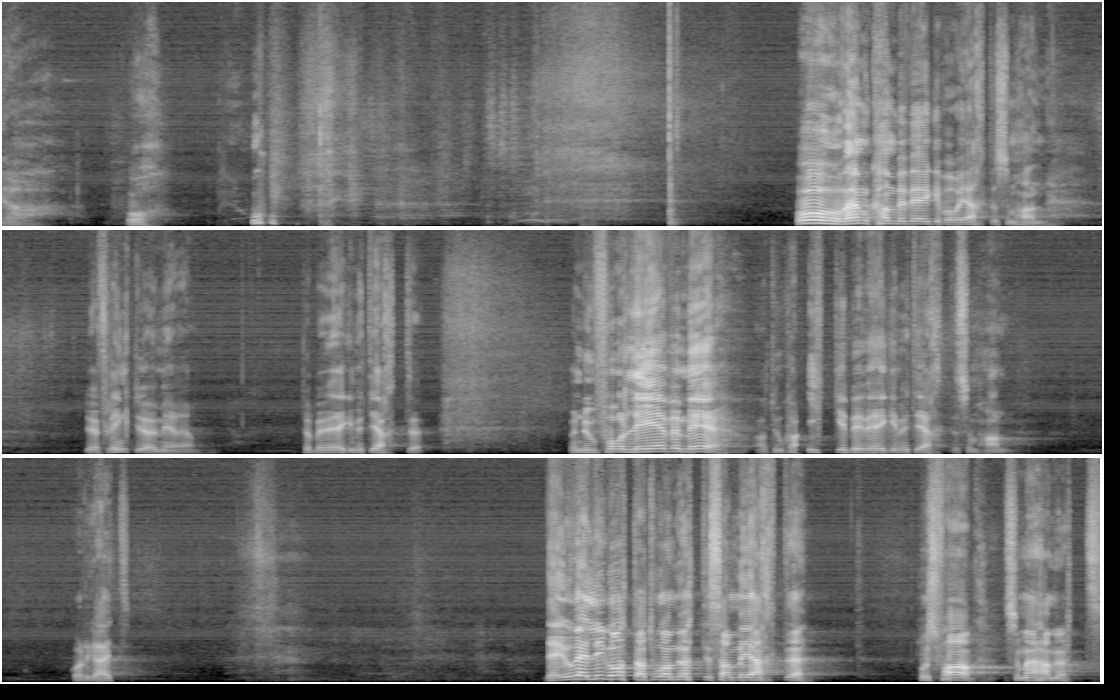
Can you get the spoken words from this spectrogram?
Ja. Åh. Åh, hvem kan bevege våre hjerter som han? Du er flink, du er, Miriam, til å bevege mitt hjerte. Men du får leve med at du kan ikke bevege mitt hjerte som han. Går det greit? Det er jo veldig godt at hun har møtt det samme hjertet hos far som jeg har møtt.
